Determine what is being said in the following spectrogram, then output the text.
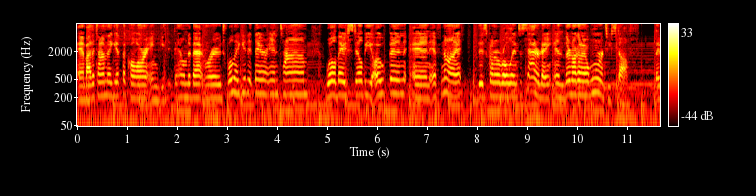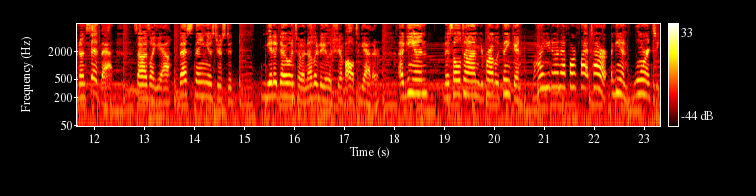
And by the time they get the car and get it down to Baton Rouge, will they get it there in time? Will they still be open? And if not, it's going to roll into Saturday and they're not going to warranty stuff. They've done said that. So I was like, yeah, best thing is just to get it going to another dealership altogether. Again, this whole time you're probably thinking, why are you doing that for a flat tire? Again, warranty.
